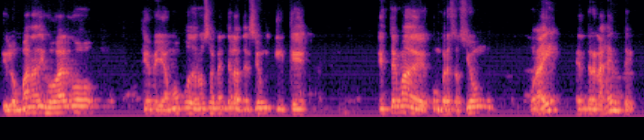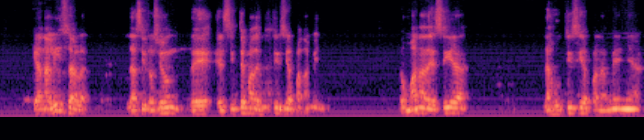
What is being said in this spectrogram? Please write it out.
Y Lombana dijo algo que me llamó poderosamente la atención y que es tema de conversación por ahí entre la gente que analiza la, situación del sistema de justicia panameño. Lombana decía, la justicia panameña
